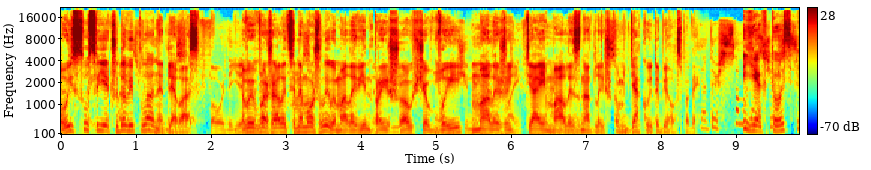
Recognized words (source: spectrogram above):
У Ісуса є чудові плани для вас. Ви вважали це неможливим, але Він прийшов, щоб ви мали життя і мали з надлишком. Дякую тобі, Господи. Є хтось,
